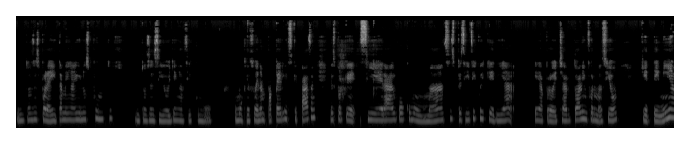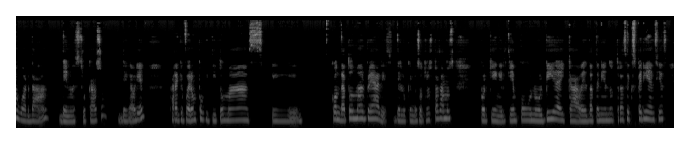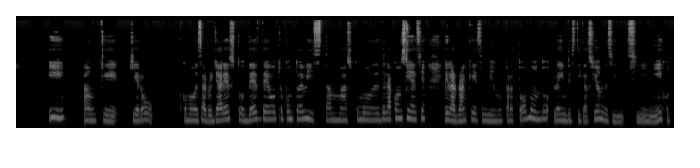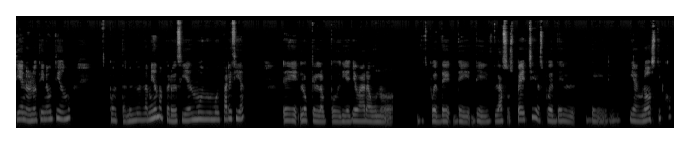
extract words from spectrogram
Entonces por ahí también hay unos puntos. Entonces si oyen así como como que suenan papeles que pasan, es porque si era algo como más específico y quería eh, aprovechar toda la información que tenía guardada de nuestro caso, de Gabriel, para que fuera un poquitito más eh, con datos más reales de lo que nosotros pasamos, porque en el tiempo uno olvida y cada vez va teniendo otras experiencias. Y aunque quiero como desarrollar esto desde otro punto de vista, más como desde la conciencia, el arranque es el mismo para todo mundo, la investigación de si, si mi hijo tiene o no tiene autismo, pues tal vez no es la misma, pero sí es muy, muy, muy parecida, eh, lo que lo podría llevar a uno después de, de, de la sospecha y después del, del diagnóstico,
